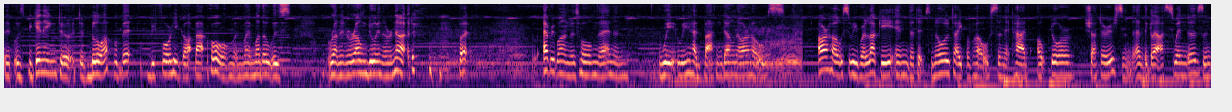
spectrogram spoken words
it was beginning to, to blow up a bit before he got back home and my mother was running around doing her nut. but everyone was home then and we, we had battened down our house. Our house, we were lucky in that it's an old type of house and it had outdoor shutters and, and the glass windows and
